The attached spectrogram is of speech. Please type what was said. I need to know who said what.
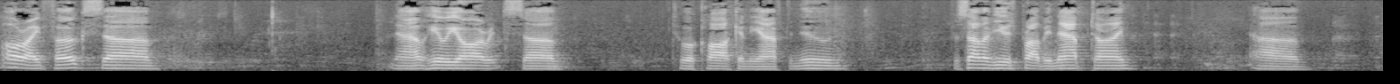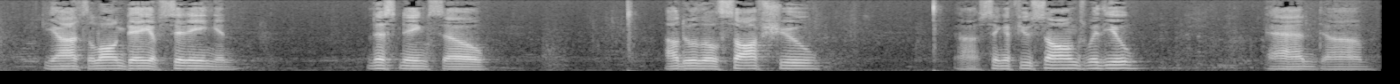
Speaker 1: All right, folks. Um, now, here we are. It's um, 2 o'clock in the afternoon. For some of you, it's probably nap time. Uh, yeah, it's a long day of sitting and listening, so I'll do a little soft shoe, uh, sing a few songs with you, and. Um,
